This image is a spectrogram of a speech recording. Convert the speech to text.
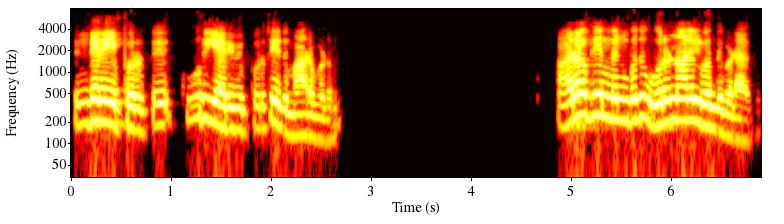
சிந்தனையை பொறுத்து, கூறிய அறிவை பொறுத்து இது மாறுபடும். ஆரோக்கியம் என்பது ஒரு நாளில் வந்து விடாது.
